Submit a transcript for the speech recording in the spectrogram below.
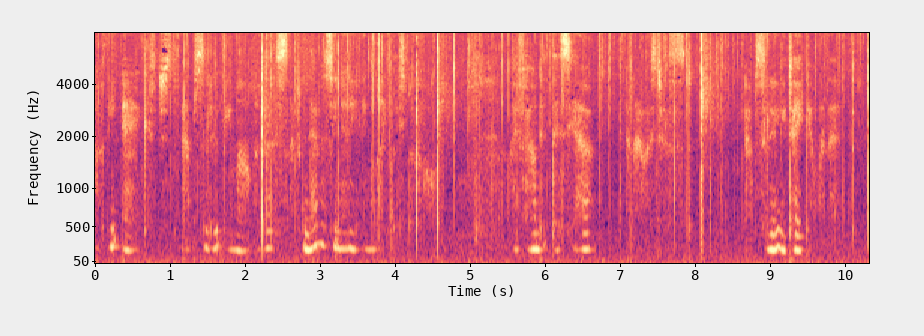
of the egg is just absolutely marvellous. I've never seen anything like this before. I found it this year and I was just absolutely taken with it.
